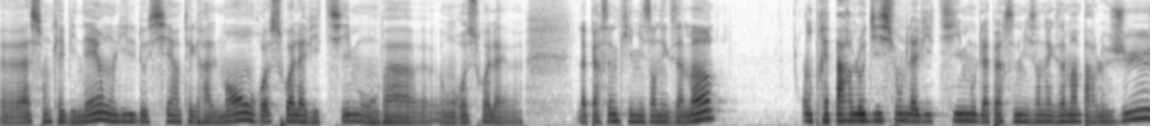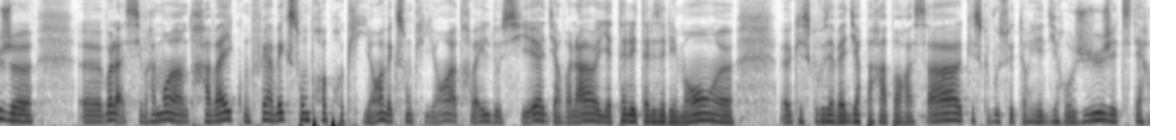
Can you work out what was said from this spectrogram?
euh, à son cabinet, on lit le dossier intégralement, on reçoit la victime on, va, on reçoit la personne qui est mise en examen on prépare l'audition de la victime ou de la personne mise en examen par le juge. Euh, voilà, c'est vraiment un travail qu'on fait avec son propre client, avec son client, à travailler le dossier, à dire voilà, il y a tel et tel éléments, euh, euh, qu'est-ce que vous avez à dire par rapport à ça, qu'est-ce que vous souhaiteriez dire au juge, etc.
